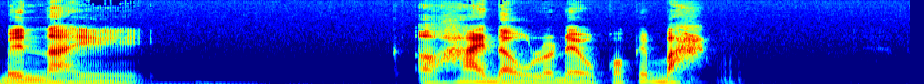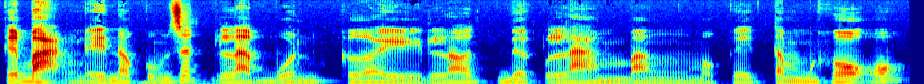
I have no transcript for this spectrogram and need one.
Bên này ở hai đầu nó đều có cái bảng cái bảng đấy nó cũng rất là buồn cười, nó được làm bằng một cái tấm gỗ.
